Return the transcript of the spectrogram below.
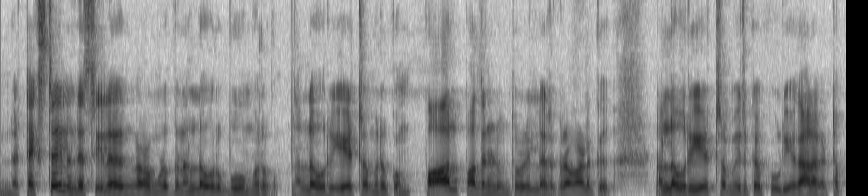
இந்த டெக்ஸ்டைல் இண்டஸ்ட்ரியில் இருக்கிறவங்களுக்கு நல்ல ஒரு பூம் இருக்கும் நல்ல ஒரு ஏற்றம் இருக்கும். பால் பதனிடும் தொழிலில் இருக்கிறவங்களுக்கு நல்ல ஒரு ஏற்றம் இருக்கக்கூடிய காலகட்டம்.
